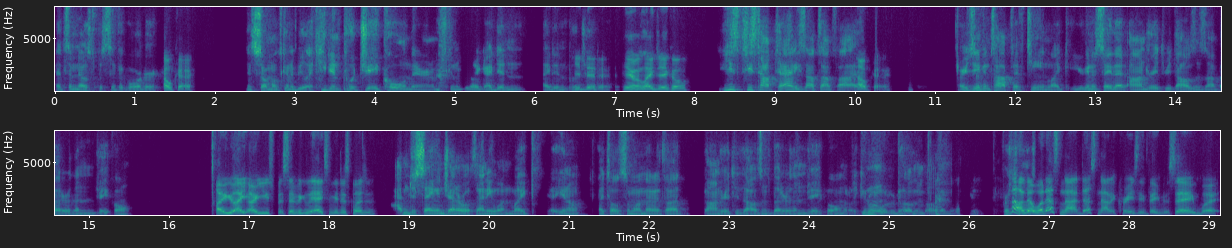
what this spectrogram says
that's in no specific order. Okay. And someone's gonna be like, he didn't put J. Cole in there. And I'm just gonna be like, I didn't. I didn't put You J. didn't. You don't like J. Cole? He's he's top 10. He's not top five. Okay. Or he's okay. even top 15. Like you're gonna say that Andre 3000 is not better than J. Cole? Are you are you specifically asking me this question? I'm just saying in general to anyone. Like you know, I told someone that I thought Andre 3000 is better than J Cole, and they're like, you don't know what we're talking about. Like, no, no, well, that's not that's not a crazy thing to say, but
